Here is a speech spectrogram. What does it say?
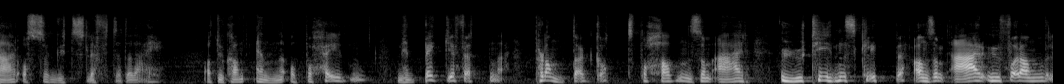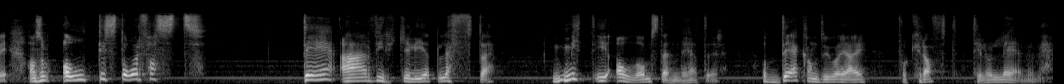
er også Guds løfte til deg. at du kan ende opp på høyden med begge føttene planta godt på Han som er urtidens klippe, Han som er uforanderlig, Han som alltid står fast. Det er virkelig et løfte midt i alle omstendigheter. Og det kan du og jeg få kraft til å leve ved.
